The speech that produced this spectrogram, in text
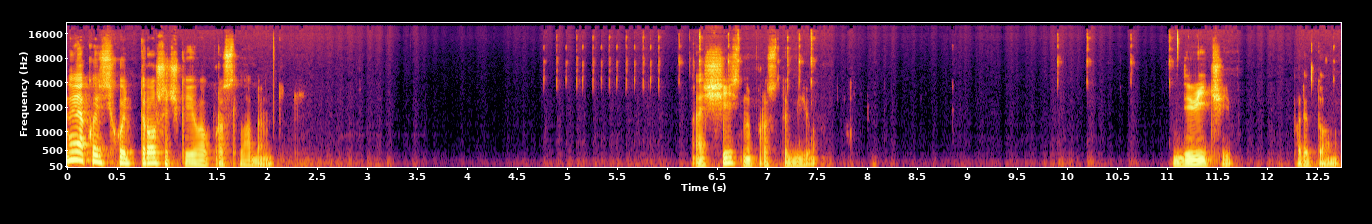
Ну, якось хоч трошечки його прослабимо тут. А 6, ну просто б'ю. Двічі при тому.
